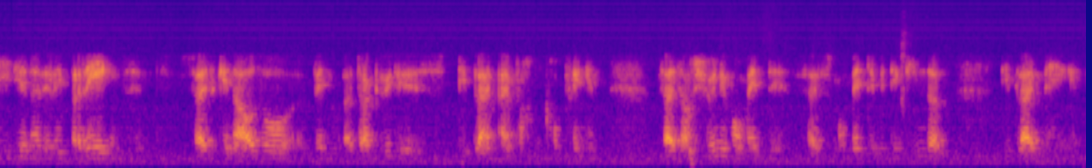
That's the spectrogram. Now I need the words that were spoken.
die dir natürlich prägend sind. Das heißt genauso, wenn eine Tragödie ist, die bleiben einfach im Kopf hängen. Das heißt auch schöne Momente, das heißt Momente mit den Kindern, die bleiben hängen.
